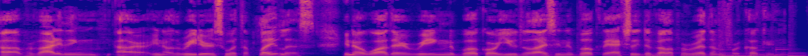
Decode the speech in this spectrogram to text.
uh, providing, uh, you know, the readers with a playlist, you know, while they're reading the book or utilizing the book, they actually develop a rhythm for cooking.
